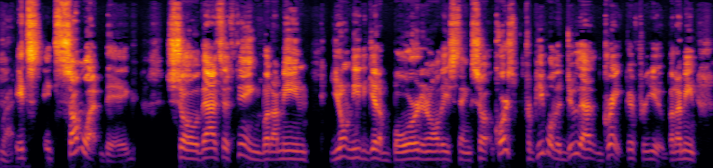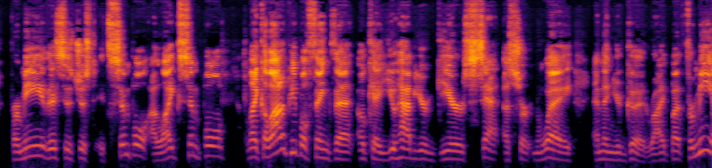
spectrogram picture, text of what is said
Right. It's it's somewhat big. So that's a thing. But I mean, you don't need to get a board and all these things. So of course, for people to do that, great, good for you. But I mean, for me, this is just it's simple. I like simple like a lot of people think that okay you have your gear set a certain way and then you're good right but for me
